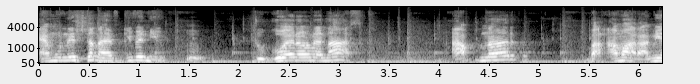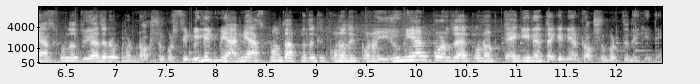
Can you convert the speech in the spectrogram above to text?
ammunition I have given you to go around and ask আপনার বা আমার আমি আজ পর্যন্ত দুই হাজারের উপর টকশো করছি। বিলিভ মি আমি আজ পর্যন্ত আপনাদেরকে কোনোদিন কোনো ইউনিয়ন পর্যায়ের কোনো ত্যাগী নেতাকে নিয়ে টকশো করতে দেখিনি।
